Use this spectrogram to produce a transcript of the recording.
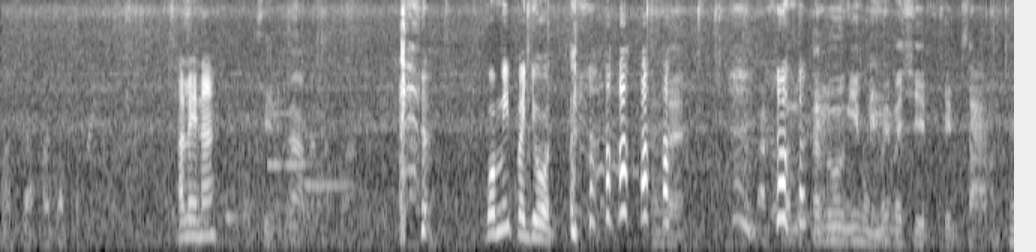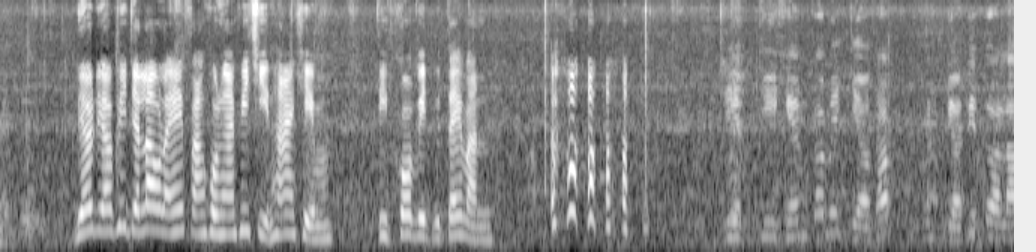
มาจับมาจับ อะไรนะสิบเก้าว่ามีประโยชน์ นั่นแหละถ้ารู้อย่างนี้ผมไม่ไปฉีดเข็มสามเดี๋ยวเดี๋ยวพี่จะเล่าอะไรให้ฟังคนงานพี่ฉีดห้าเข็ม ติดโควิดอยู่ไต้หวัน ฉีดกี่เข็มก็ไม่เกี่ยวครับ มันเกี่ยวที่ตัวเรา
